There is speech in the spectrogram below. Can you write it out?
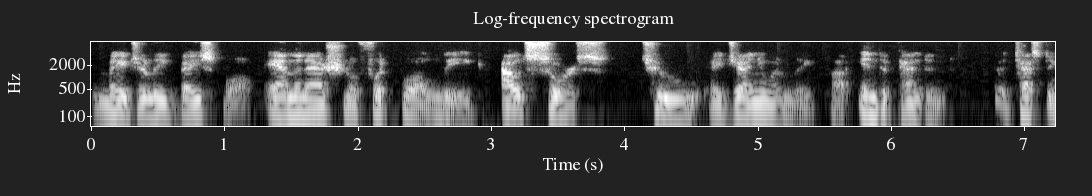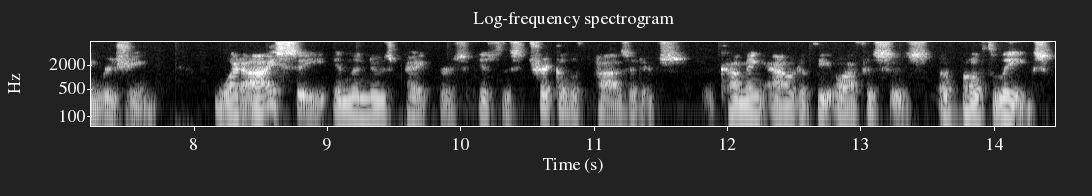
Major League Baseball and the National Football League outsource to a genuinely uh, independent uh, testing regime? What I see in the newspapers is this trickle of positives coming out of the offices of both leagues.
